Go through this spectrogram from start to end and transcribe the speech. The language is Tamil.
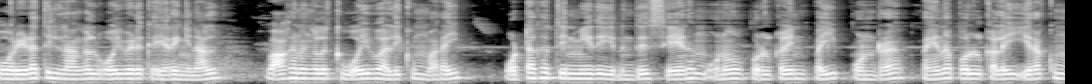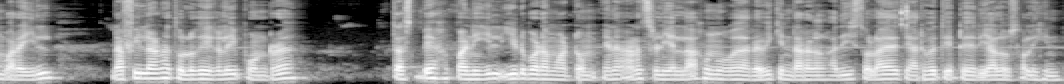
ஓரிடத்தில் நாங்கள் ஓய்வெடுக்க இறங்கினால் வாகனங்களுக்கு ஓய்வு அளிக்கும் வரை ஒட்டகத்தின் மீது இருந்து சேணம் உணவுப் பொருட்களின் பை போன்ற பயணப் பொருட்களை இறக்கும் வரையில் நஃபிலான தொழுகைகளைப் போன்ற தஸ்பேஹ் பணியில் ஈடுபட மாட்டோம் என அனஸ் ரலியல்லாஹு அன்ஹு அறிவிக்கின்றார்கள். ஹதீஸ் தொள்ளாயிரத்தி அறுபத்தி எட்டு ரியாலு சொல்கின்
